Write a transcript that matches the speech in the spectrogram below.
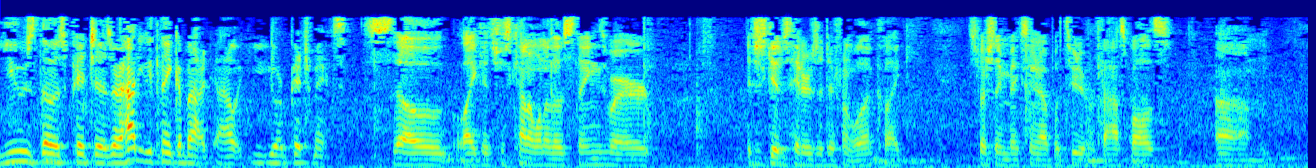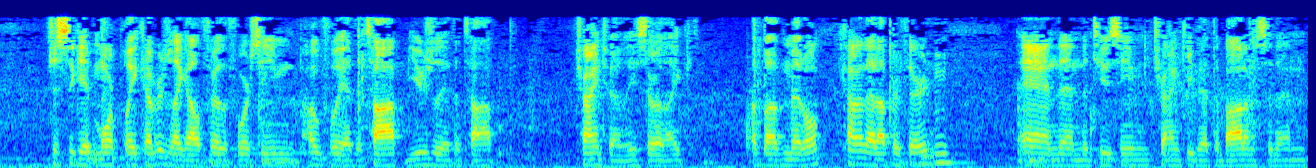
use those pitches, or how do you think about uh, your pitch mix? So like it's just kind of one of those things where it just gives hitters a different look, like especially mixing it up with two different fastballs. Um, just to get more play coverage, like I'll throw the four seam hopefully at the top, usually at the top, trying to at least, or like above middle, kind of that upper 3rd Mm-hmm. and then the two seam try and keep it at the bottom. So then,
